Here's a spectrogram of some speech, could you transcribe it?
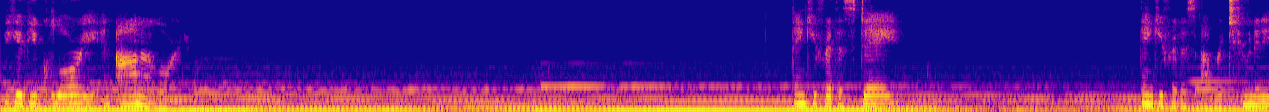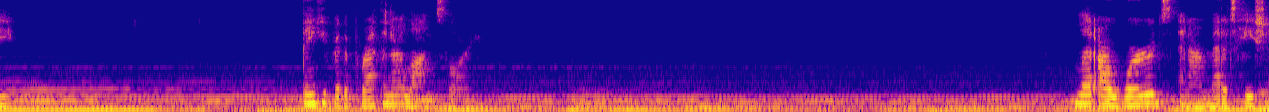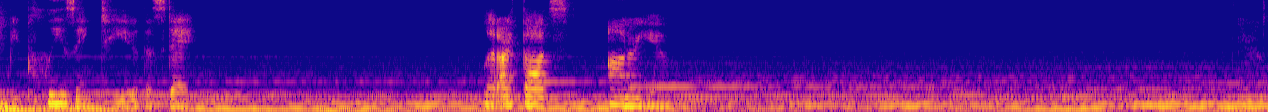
We give you glory and honor, Lord. Thank you for this day. Thank you for this opportunity. Thank you for the breath in our lungs, Lord. Let our words and our meditation be pleasing to you this day. Let our thoughts honor you.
